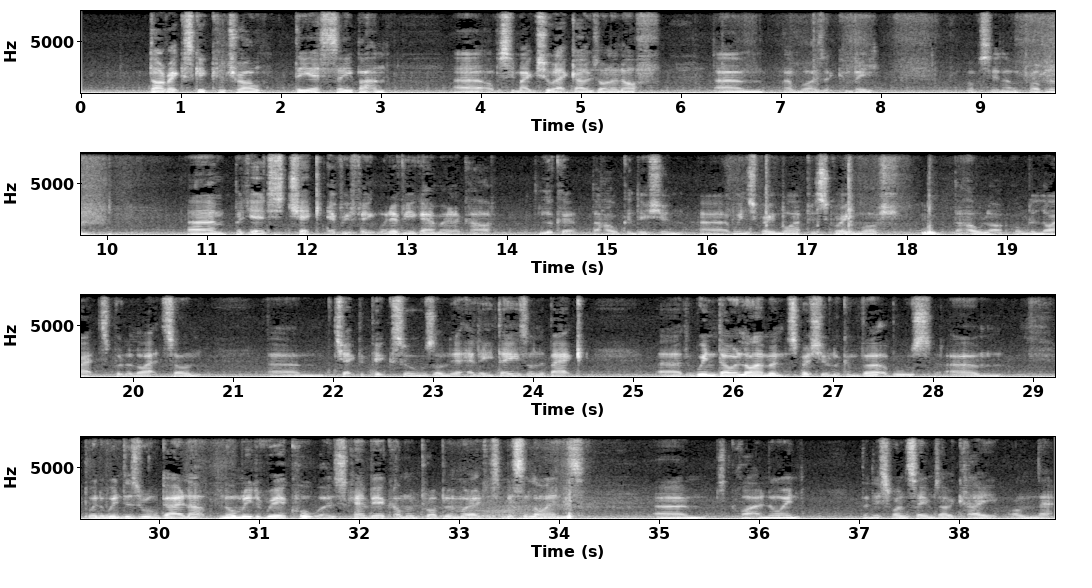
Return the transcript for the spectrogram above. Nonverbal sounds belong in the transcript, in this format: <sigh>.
direct skid control, DSC button, uh, obviously make sure that goes on and off, um, otherwise it can be obviously another problem. Um, but yeah, just check everything. Whenever you're going around a car. Look at the whole condition, uh, windscreen wipers, screen wash, the whole lot, all the lights, put the lights on, um, check the pixels on the LEDs on the back, uh, the window alignment, especially on the convertibles. Um, when the windows are all going up, normally the rear quarters can be a common problem where it just misaligns. Um, it's quite annoying, but this one seems okay on that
